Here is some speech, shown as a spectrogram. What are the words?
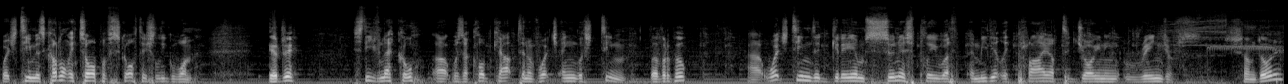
Which team is currently top of Scottish League One? Airdrie. Steve Nicol uh, was a club captain of which English team? Liverpool. Uh, which team did Graeme Souness play with immediately prior to joining Rangers? Sampdoria.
